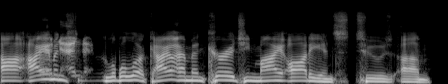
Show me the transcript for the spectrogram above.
Uh, I am. And- en- well, look, I am encouraging my audience to um,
